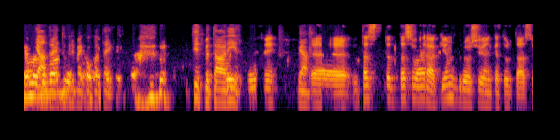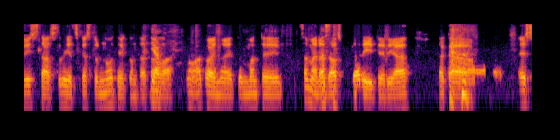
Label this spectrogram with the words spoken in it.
Jā, tu Andrej, tu gribēji kaut ko teikt? Tit, bet tā arī ir. Jā. Tas, tas, vairāk jums droši vien, ka tur tās visas tās lietas, kas tur notiek un tā Jā. tālāk. Nu, atvainojiet, man te samērā Tas- daudz darīt ir, jā. Tā kā es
